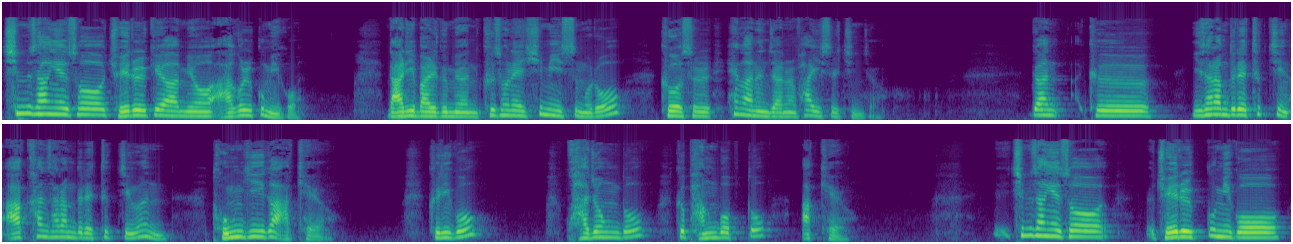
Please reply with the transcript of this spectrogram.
침상에서 죄를 꾀하며 악을 꾸미고 날이 밝으면 그 손에 힘이 있으므로 그것을 행하는 자는 화 있을진저. 그러니까 그 이 사람들의 특징, 악한 사람들의 특징은 동기가 악해요. 그리고 과정도 그 방법도 악해요. 침상에서 죄를 꾸미고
